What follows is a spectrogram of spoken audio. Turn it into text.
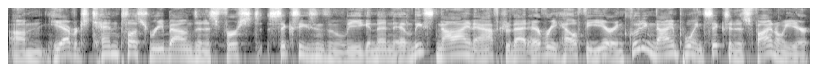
Um, he averaged 10 plus rebounds in his first six seasons in the league, and then at least nine after that every healthy year, including 9.6 in his final year.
